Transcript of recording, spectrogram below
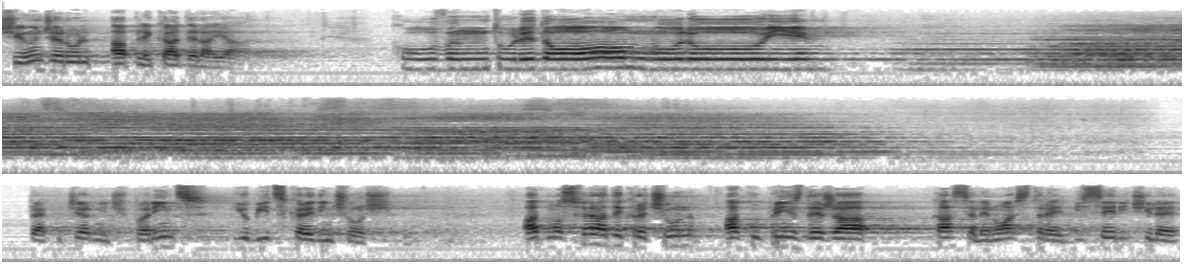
Și îngerul a plecat de la ea. Cuvântul Domnului. Preacucernici părinți, iubiți credincioși, atmosfera de Crăciun a cuprins deja casele noastre, bisericile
